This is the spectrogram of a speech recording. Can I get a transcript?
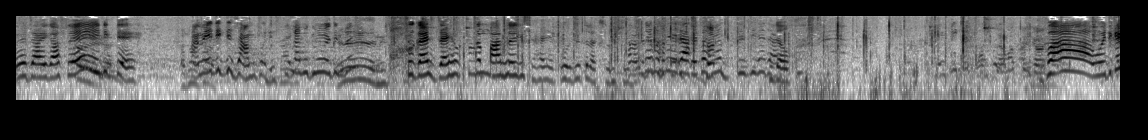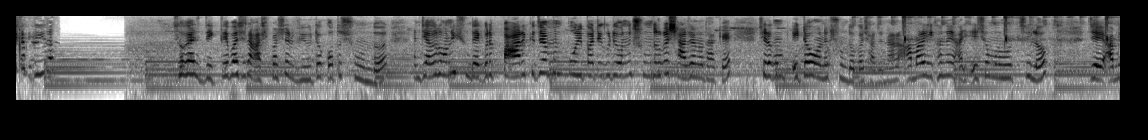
ওই জায়গা আছে এইদিক দিয়ে। আমি এদিক দিয়ে জাম করি? তো যাই হোক তোমরা পার হয়ে গেছে। হ্যাঁ পৌঁছে তো লাগছিলাম দাও বাহ ওইদিকে একটা ব্রিজ সো গাইস দেখতে পাচ্ছেন আশপাশের ভিউটা কত সুন্দর। জায়গাটা অনেক সুন্দর, একবারে পার্ক যেমন পরিপাটি করে অনেক সুন্দর করে সাজানো থাকে, সেরকম এটাও অনেক সুন্দর করে সাজানো। আর আমার এখানে এসে মনে হচ্ছিল যে আমি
